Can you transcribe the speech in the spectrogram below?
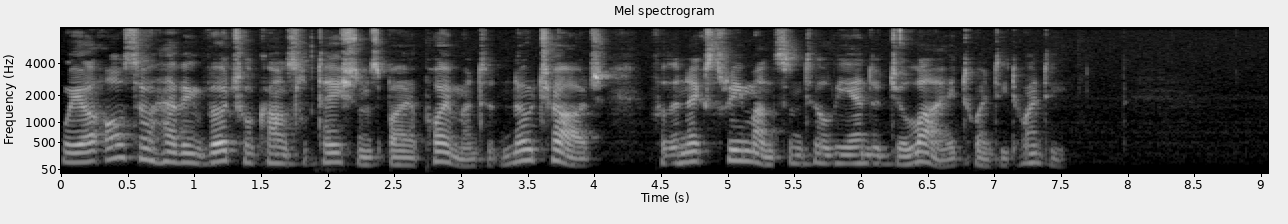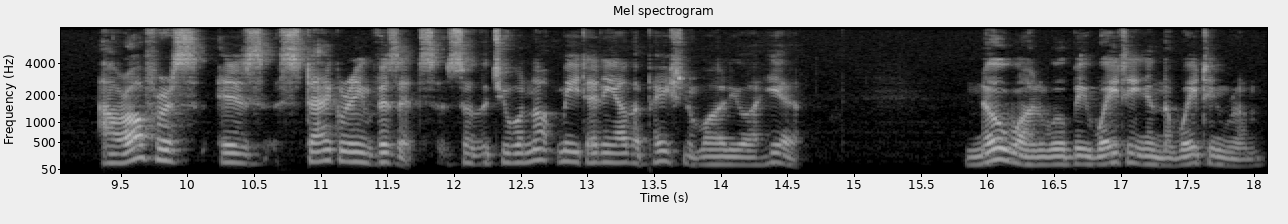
We are also having virtual consultations by appointment at no charge for the next three months until the end of July 2020. Our offer is staggering visits so that you will not meet any other patient while you are here. No one will be waiting in the waiting room.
